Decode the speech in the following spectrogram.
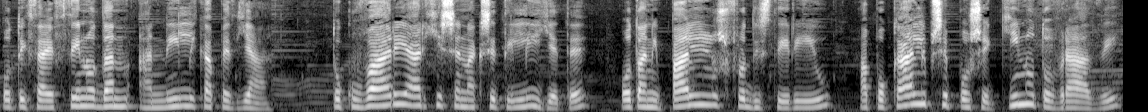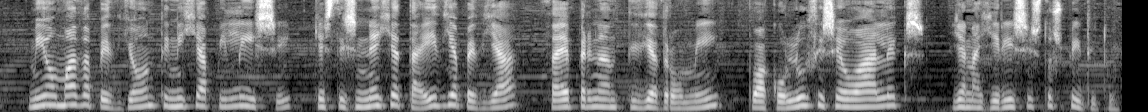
ότι θα ευθύνονταν ανήλικα παιδιά. Το κουβάρι άρχισε να ξετυλίγεται όταν υπάλληλος φροντιστηρίου αποκάλυψε πως εκείνο το βράδυ μία ομάδα παιδιών την είχε απειλήσει και στη συνέχεια τα ίδια παιδιά θα έπαιρναν τη διαδρομή που ακολούθησε ο Άλεξ για να γυρίσει στο σπίτι του.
